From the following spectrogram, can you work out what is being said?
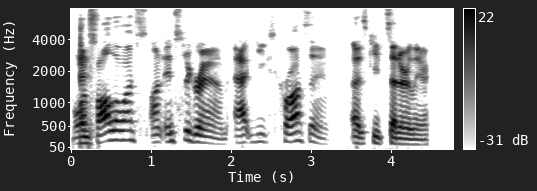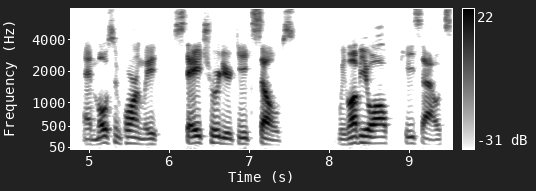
More- and follow us on instagram at geeks crossing as keith said earlier and most importantly, stay true to your geek selves. We love you all. Peace out.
